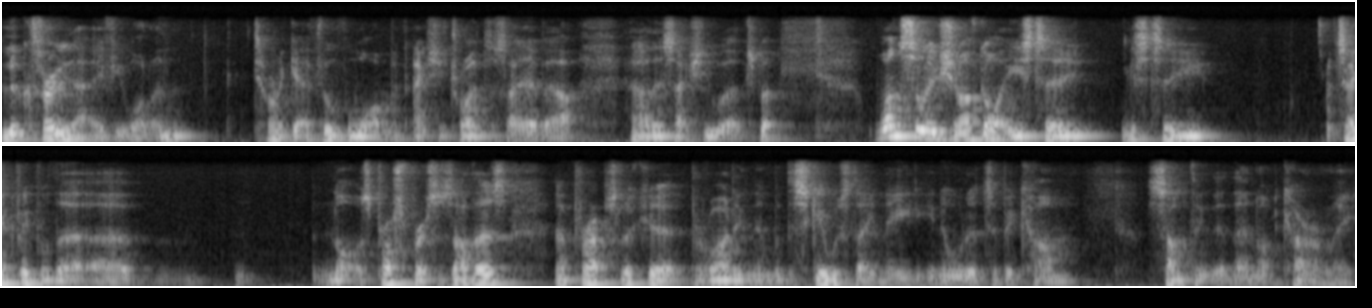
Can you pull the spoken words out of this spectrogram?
look through that if you want and try and get a feel for what I'm actually trying to say about how this actually works. But one solution I've got is to is to take people that are not as prosperous as others and perhaps look at providing them with the skills they need in order to become something that they're not currently.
